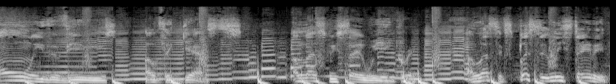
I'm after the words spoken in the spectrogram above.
only the views of the guests, unless we say we agree, unless explicitly stated.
